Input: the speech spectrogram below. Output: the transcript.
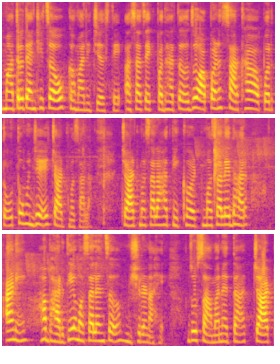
मात्र त्यांची चव कमालीची असते. असाच एक पदार्थ जो आपण सारखा वापरतो तो म्हणजे चाट मसाला. चाट मसाला हा तिखट मसालेदार आणि हा भारतीय मसाल्यांचं मिश्रण आहे जो सामान्यतः चाट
